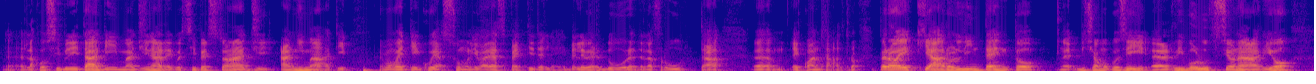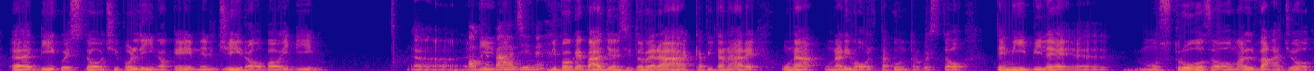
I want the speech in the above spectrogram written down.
eh, la possibilità di immaginare questi personaggi animati nel momento in cui assumono i vari aspetti delle, delle verdure, della frutta ehm, e quant'altro. Però è chiaro l'intento, eh, diciamo così, eh, rivoluzionario eh, di questo cipollino che nel giro poi di Uh, poche di, di, di, poche pagine si troverà a capitanare una, una rivolta contro questo temibile, eh, mostruoso, malvagio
